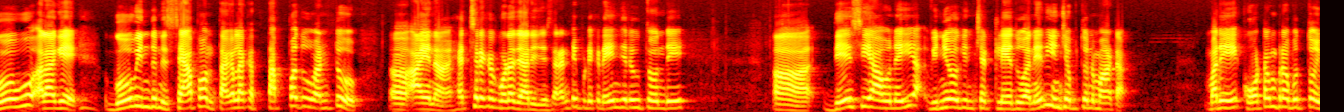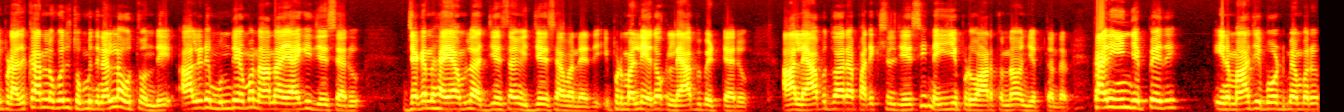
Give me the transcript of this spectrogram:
గోవు అలాగే గోవిందుని శాపం తగలక తప్పదు అంటూ ఆయన హెచ్చరిక కూడా జారీ చేశారు. అంటే ఇప్పుడు ఇక్కడ ఏం జరుగుతోంది? దేశీ ఆవు నెయ్యి వినియోగించట్లేదు అనేది ఈయన చెబుతున్న మాట. మరి కూటమి ప్రభుత్వం ఇప్పుడు అధికారంలోకి వచ్చి తొమ్మిది నెలలు అవుతుంది. ఆల్రెడీ ముందేమో నానా యాగి చేశారు. జగన్ హయాంలో అది చేసాం ఇది చేసాం అనేది. ఇప్పుడు మళ్ళీ ఏదో ఒక ల్యాబ్ పెట్టారు. ఆ ల్యాబ్ ద్వారా పరీక్షలు చేసి నెయ్యి ఇప్పుడు వాడుతున్నాం అని చెప్తున్నారు. కానీ ఈయన చెప్పేది ఈయన మాజీ బోర్డు మెంబరు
